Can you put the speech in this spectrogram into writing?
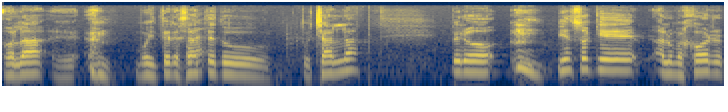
Hola, eh, muy interesante Tu, tu charla pero pienso que a lo mejor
